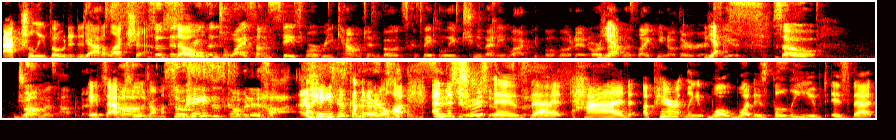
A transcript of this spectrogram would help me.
actually voted in that election. So this brings into why some states were recounting votes because they believed too many black people voted, or Yeah. that was like you know their Yes. excuse. So drama is happening. Um, It's absolute drama. So Hayes is coming in hot. Hayes is coming in real hot. And the truth is that had apparently, well, what is believed is that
